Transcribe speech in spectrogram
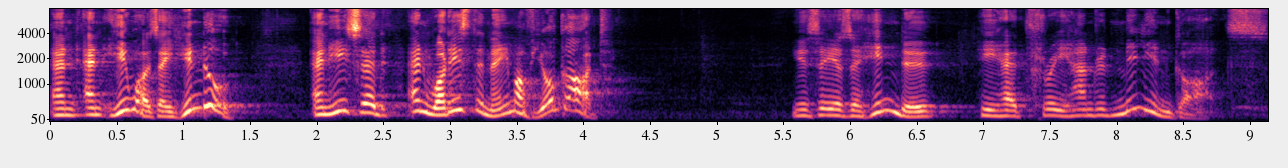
And, and he was a Hindu. And he said, And what is the name of your God? You see, as a Hindu, he had 300 million gods.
